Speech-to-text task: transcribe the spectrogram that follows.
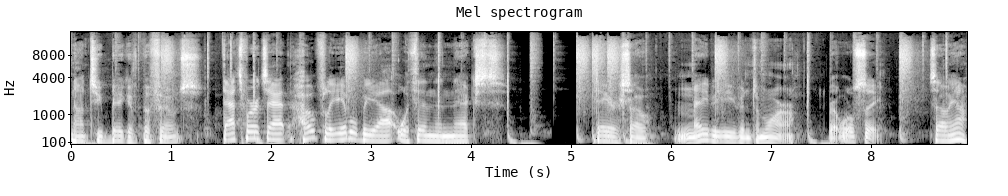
not too big of buffoons. That's where it's at. Hopefully, it will be out within the next day or so, maybe even tomorrow, but we'll see. So, yeah,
